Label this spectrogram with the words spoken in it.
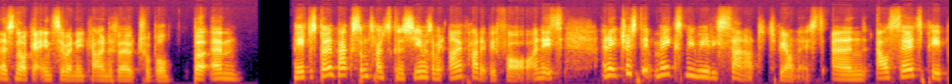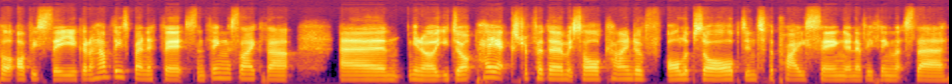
let's not get into any kind of uh, trouble. But um, yeah, just going back sometimes to consumers. I mean, I've had it before, and it's and it just it makes me really sad to be honest. And I'll say to people, obviously, you're going to have these benefits and things like that. And um, you know, you don't pay extra for them. It's all kind of all absorbed into the pricing and everything that's there.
